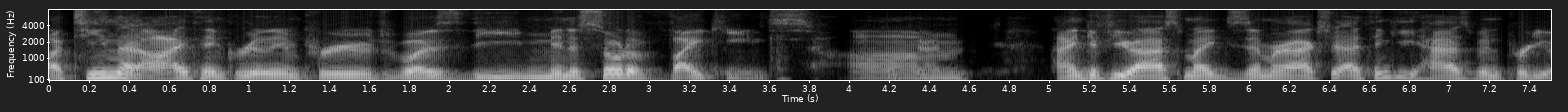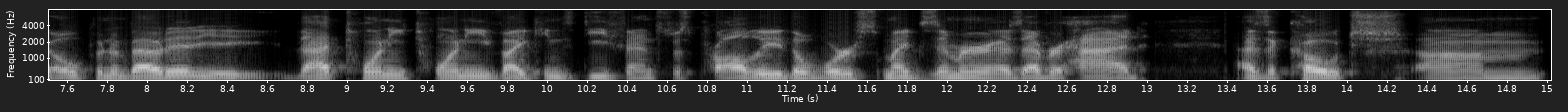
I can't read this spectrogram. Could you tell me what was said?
A team that I think really improved was the Minnesota Vikings. Um, I think if you ask Mike Zimmer, actually, I think he has been pretty open about it. He, that 2020 Vikings defense was probably the worst Mike Zimmer has ever had as a coach. Um,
